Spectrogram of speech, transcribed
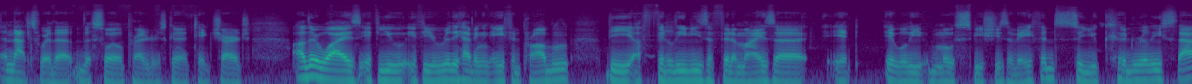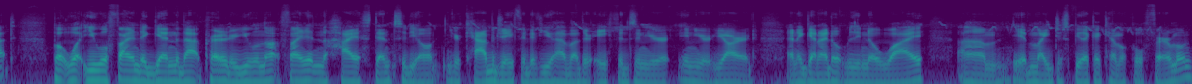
And that's where the, the soil predator is going to take charge. Otherwise, if, you, if you're really having an aphid problem, the Aphidoletes aphidimyza, it, it will eat most species of aphids, so you could release that. But what you will find again with that predator, you will not find it in the highest density on your cabbage aphid if you have other aphids in your in your yard. And again, I don't really know why. Um, it might just be like a chemical pheromone.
